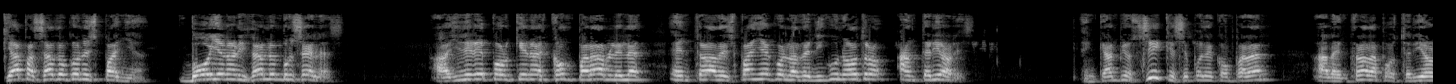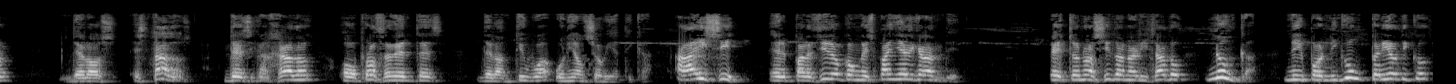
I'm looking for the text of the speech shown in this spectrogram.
¿Qué ha pasado con España? Voy a analizarlo en Bruselas. Allí diré por qué no es comparable la entrada de España con la de ningún otro anteriores. En cambio, sí que se puede comparar a la entrada posterior de los estados desgajados o procedentes de la antigua Unión Soviética. Ahí sí, el parecido con España es grande. Esto no ha sido analizado nunca, ni por ningún periódico,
